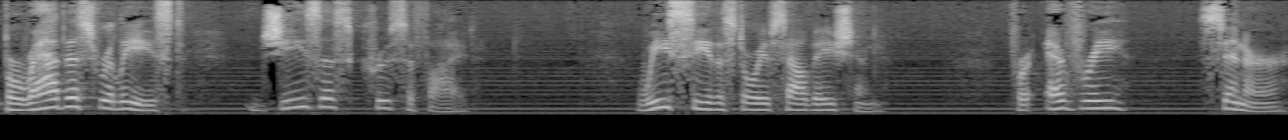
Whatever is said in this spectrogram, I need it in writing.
Barabbas released, Jesus crucified. We see the story of salvation for every sinner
